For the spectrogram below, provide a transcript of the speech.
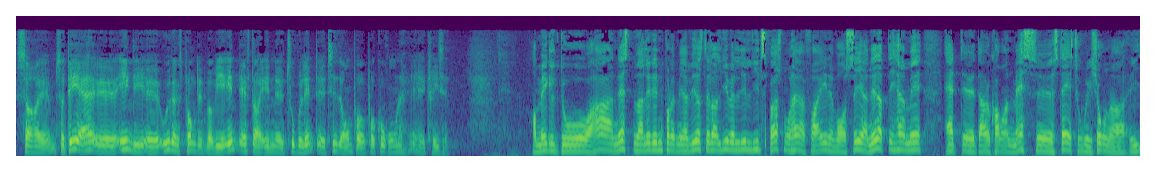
Så, øh, så det er øh, egentlig øh, udgangspunktet, hvor vi er endt efter en øh, turbulent øh, tid ovenpå på coronakrise. Og Mikkel, du har næsten været lidt inde på det, men jeg viderestiller alligevel lige, lige et spørgsmål her fra en af vores seere. Netop det her med, at øh, der jo kommer en masse øh, statsobligationer i,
